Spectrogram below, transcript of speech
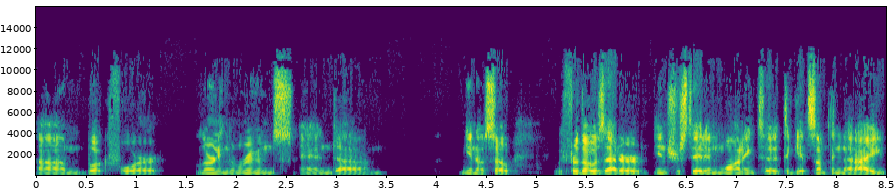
um, book for learning the runes and um, you know so for those that are interested in wanting to to get something that i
